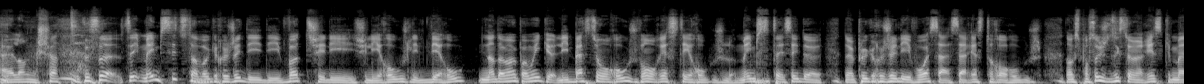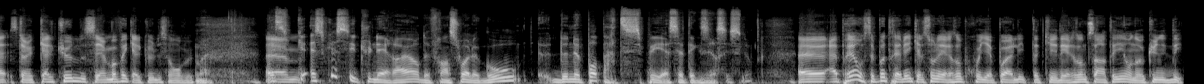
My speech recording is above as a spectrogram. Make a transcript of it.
un long shot. C'est ça. Même si tu t'en vas gruger des, des votes chez les chez les rouges, les libéraux, il n'en demeure pas moins que les bastions rouges vont rester rouges. Là. Même si de d'un peu gruger les voix, ça, ça restera rouge. Donc c'est pour ça que je dis que c'est un risque, c'est un calcul, c'est un mauvais calcul si on veut. Est-ce Euh, que est-ce que c'est une erreur de François Legault euh, de ne pas participer à cet exercice-là? Euh, après, on sait pas très bien quelles sont les raisons pourquoi il n'y a pas allé. Peut-être qu'il y a des raisons de santé, on n'a aucune idée.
